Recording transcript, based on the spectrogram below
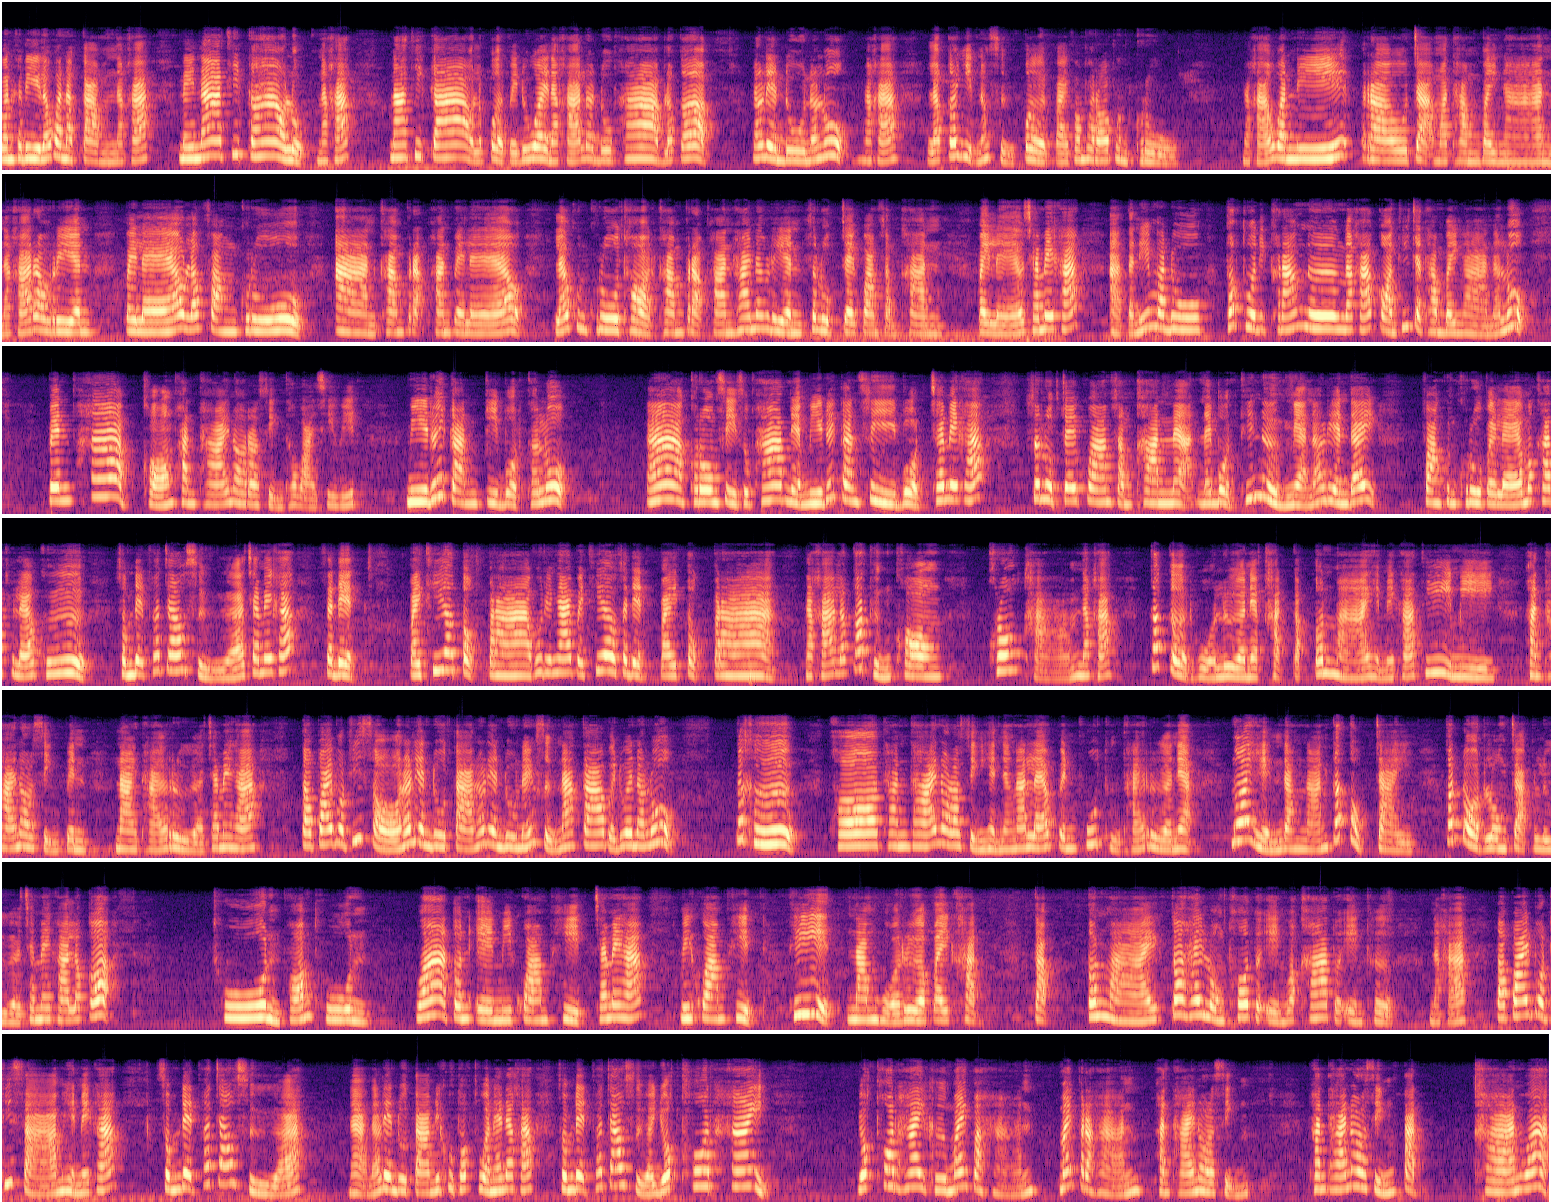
วรรณคดีและวรรณกรรมนะคะ ในหน้าที่9ลูกนะคะ หน้าที่9เราเปิดไปด้วยนะคะ เราดูภาพแล้วก็นักเรียนดูนะลูกนะคะ แล้วก็หยิบหนังสือเปิดไปพร้อมๆกับคุณครูนะคะ วันนี้เราจะมาทำใบงานนะคะ เราเรียนไปแล้วแล้วฟังครูอ่านคำประพันธ์ไปแล้ว แล้วคุณครูถอดคำประพันธ์ให้นักเรียนสรุปใจความสำคัญไปแล้วใช่ไหมคะอะแต่นี้มาดูทบทวนอีกครั้งหนึ่งนะคะ ก่อนที่จะทำใบงานนะลูก เป็นภาพของพันท้ายนรสิงห์ถวายชีวิต มีด้วยกันกี่บทคะลูกอ่าโครงสี่สุภาพเนี่ยมีด้วยกัน4บทใช่ไหมคะ สรุปใจความสำคัญเนี่ยในบทที่1เนี่ยนักเรียนได้ฟังคุณครูไปแล้วเมื่อคาบที่แล้วคือ สมเด็จพระเจ้าเสือใช่ไหมคะ เสด็จไปเที่ยวตกปลาพูดง่ายๆไปเที่ยวเสด็จไปตกปลานะคะ แล้วก็ถึงคลองโครกขามนะคะ ก็เกิดหัวเรือเนี่ยขัดกับต้นไม้เห็นไหมคะ ที่มีพันท้ายนรสิงห์เป็นนายท้ายเรือใช่ไหมคะ ต่อไปบทที่สองนักเรียนดูตามนักเรียนดูในหนังสือหน้าเก้าไปด้วยนะลูก ก็คือ พอทันท้ายนรสิงห์เห็นอย่างนั้นแล้วเป็นผู้ถือท้ายเรือเนี่ยเมื่อเห็นดังนั้นก็ตกใจ ก็โดดลงจากเรือใช่ไหมคะ แล้วก็ทูลพร้อมทูลว่าตนเองมีความผิดใช่ไหมคะ มีความผิดที่นำหัวเรือไปขัด ต้นไม้ก็ให้ลงโทษตัวเองว่าฆ่าตัวเองเถอะนะคะ ต่อไปบทที่ 3 เห็นไหมคะ สมเด็จพระเจ้าเสือนะนักเรียนดูตามนี่ครูทบทวนให้นะคะ สมเด็จพระเจ้าเสือยกโทษให้ ยกโทษให้คือไม่ประหารไม่ประหารพันท้ายนรสิงห์พันท้ายนรสิงห์ตัดค้านว่า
